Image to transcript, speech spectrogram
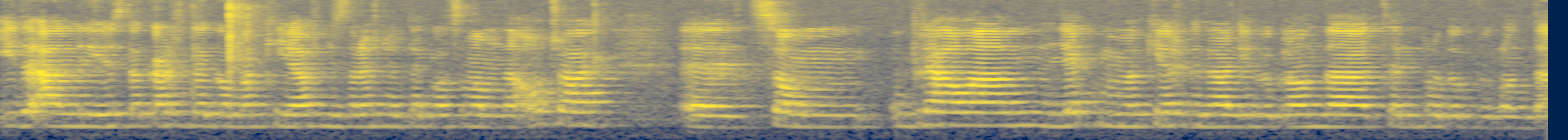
idealny jest do każdego makijażu, niezależnie od tego, co mam na oczach, e, co ubrałam, jak mój makijaż generalnie wygląda, ten produkt wygląda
